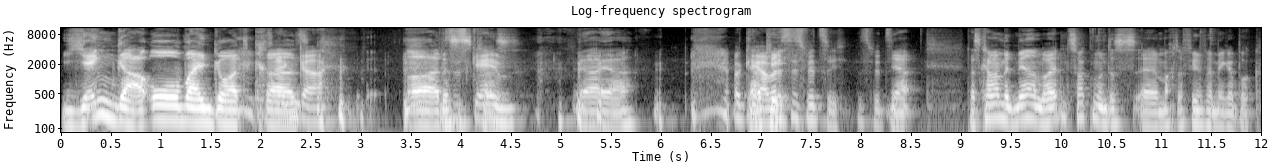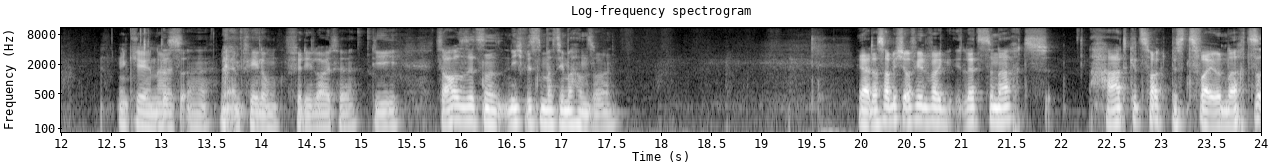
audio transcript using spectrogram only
Jenga, oh mein Gott, krass. Jenga. Oh, das, Das ist ist Game. Krass. Ja, ja, Okay, Ja, aber okay. das ist witzig. Das ist witzig. ja. Das kann man mit mehreren Leuten zocken und das äh, macht auf jeden Fall mega Bock. Okay, Das nice. ist äh, eine Empfehlung für die Leute, die zu Hause sitzen und nicht wissen, was sie machen sollen. Ja, das habe ich auf jeden Fall letzte Nacht hart gezockt bis 2 Uhr nachts.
